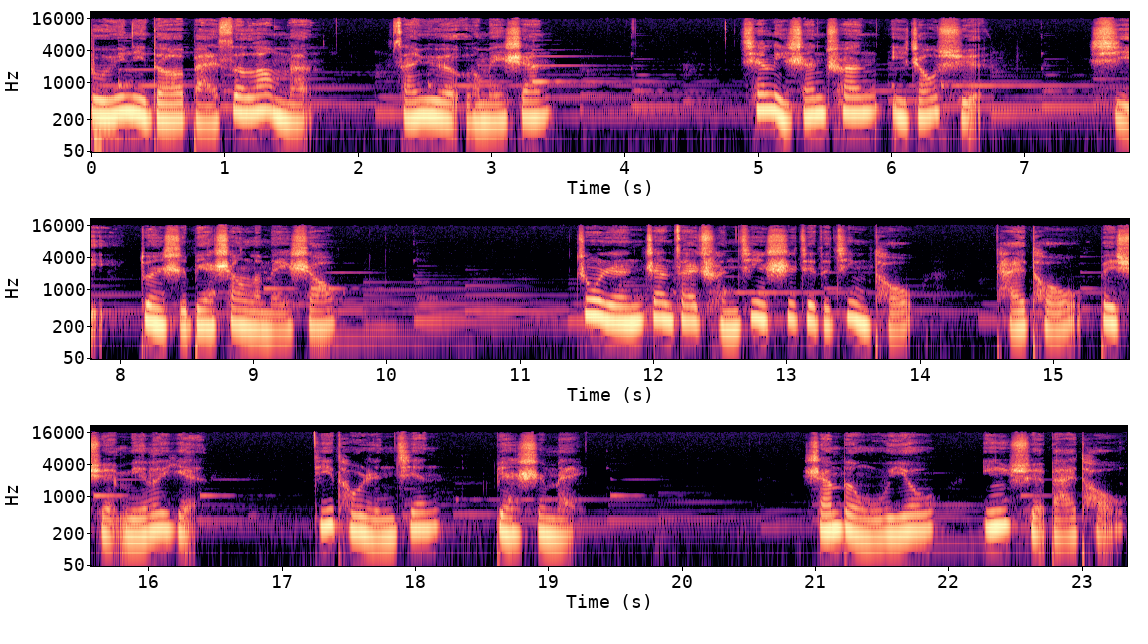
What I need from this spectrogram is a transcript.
属于你的白色浪漫，三月峨眉山。千里山川一朝雪，喜顿时便上了眉梢。众人站在纯净世界的尽头，抬头被雪迷了眼，低头人间便是美。山本无忧，因雪白头。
